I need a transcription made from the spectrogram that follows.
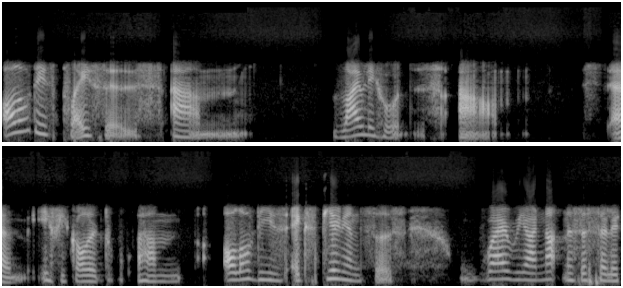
all of these places um, livelihoods um, um, if you call it um, all of these experiences where we are not necessarily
